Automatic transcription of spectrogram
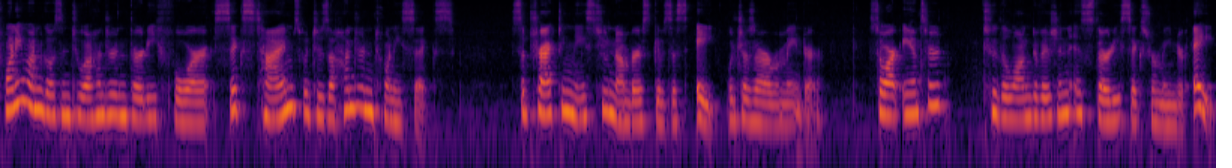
21 goes into 134 six times, which is 126. Subtracting these two numbers gives us 8, which is our remainder. So our answer to the long division is 36 remainder 8.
